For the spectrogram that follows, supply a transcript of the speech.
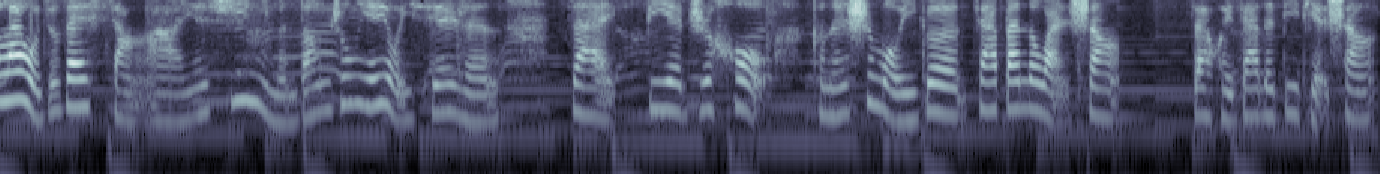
后来我就在想啊，也许你们当中也有一些人在毕业之后。可能是某一个加班的晚上，在回家的地铁上，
